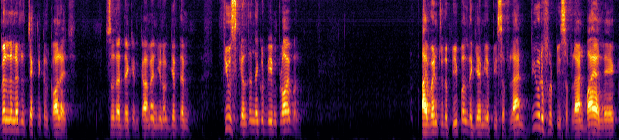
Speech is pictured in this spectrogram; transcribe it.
build a little technical college so that they can come and you know give them few skills and they could be employable. I went to the people, they gave me a piece of land, beautiful piece of land by a lake,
